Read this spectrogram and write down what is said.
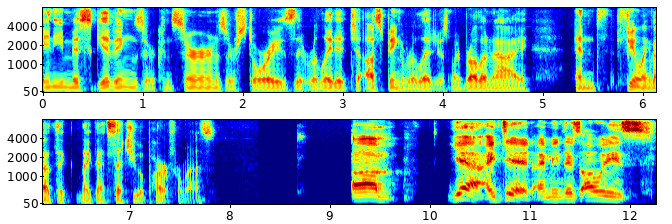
any misgivings or concerns or stories that related to us being religious, my brother and I, and feeling that the, like that set you apart from us? Um, yeah, I did. I mean, there's always,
